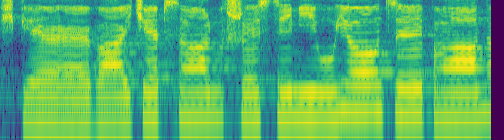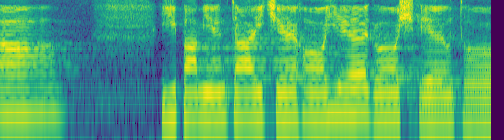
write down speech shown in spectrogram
Śpiewajcie psalm wszyscy miłujący Pana i pamiętajcie o Jego świętości.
